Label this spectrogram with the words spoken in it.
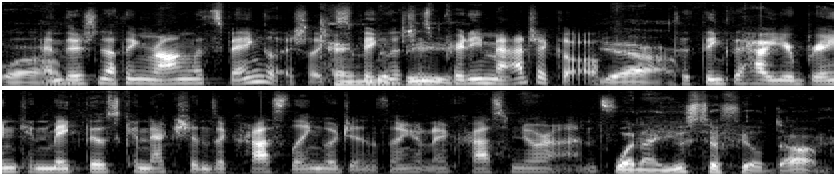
Wow. And there's nothing wrong with Spanglish. Like Spanglish is pretty magical. Yeah. To think that how your brain can make those connections across languages and across neurons. When I used to feel dumb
